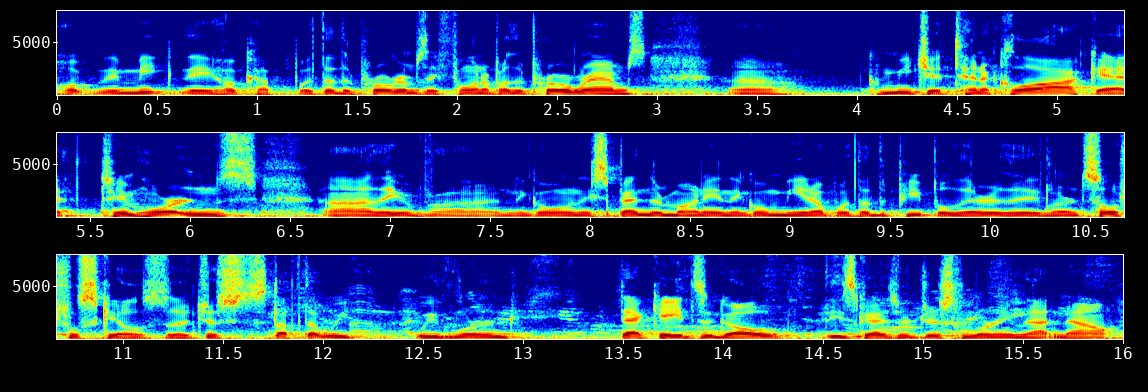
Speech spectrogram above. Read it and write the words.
hook, they meet they hook up with other programs. They phone up other programs. Uh, can meet you at 10 o'clock at Tim Hortons. Uh, they uh, and they go and they spend their money and they go meet up with other people there. They learn social skills, uh, just stuff that we we've learned decades ago. These guys are just learning that now.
